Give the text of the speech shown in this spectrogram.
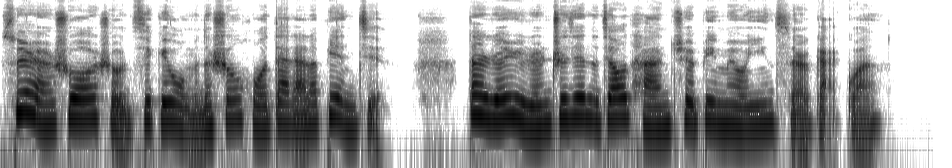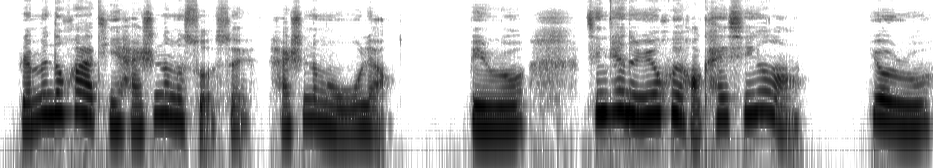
虽然说手机给我们的生活带来了便捷，但人与人之间的交谈却并没有因此而改观。人们的话题还是那么琐碎，还是那么无聊。比如今天的约会好开心哦，又如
